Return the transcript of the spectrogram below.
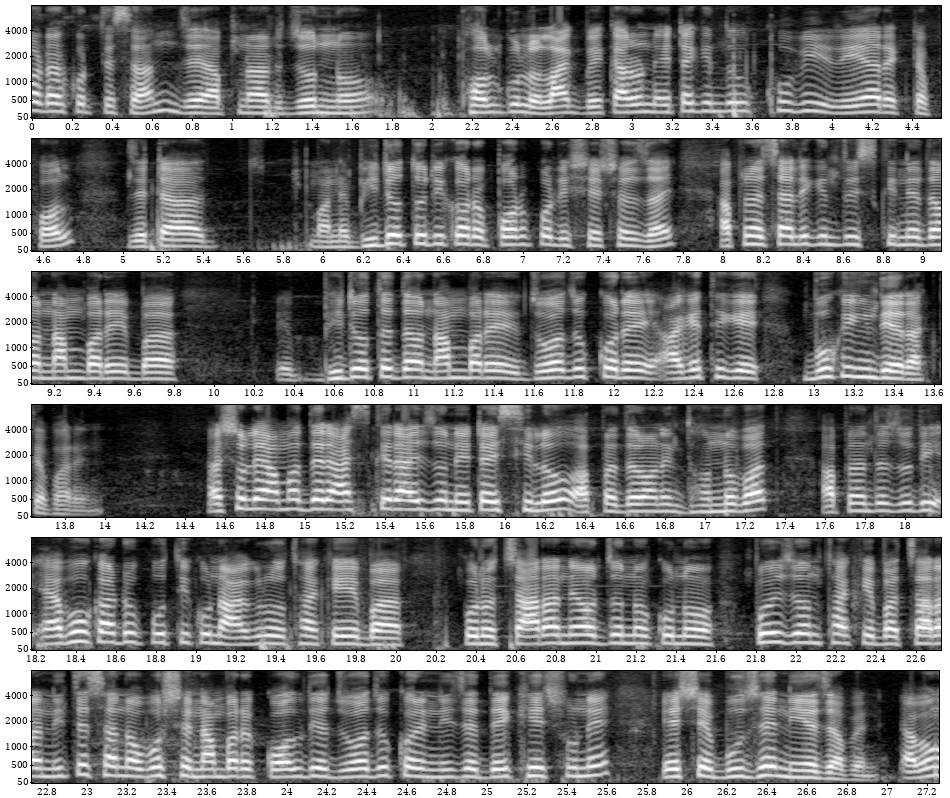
অর্ডার করতে চান যে আপনার জন্য ফলগুলো লাগবে, কারণ এটা কিন্তু খুবই রেয়ার একটা ফল, যেটা মানে ভিডিও তৈরি করার পরপরই শেষ হয়ে যায়। আপনারা চাইলে কিন্তু স্ক্রিনে দেওয়া নাম্বারে বা ভিডিওতে দেওয়া নাম্বারে যোগাযোগ করে আগে থেকে বুকিং দিয়ে রাখতে পারেন। আসলে আমাদের আজকের আয়োজন এটাই ছিল। আপনাদের অনেক ধন্যবাদ। আপনাদের যদি অ্যাভোকাডো প্রতি কোনো আগ্রহ থাকে বা কোনো চারা নেওয়ার জন্য কোনো প্রয়োজন থাকে বা চারা নিতে চান, অবশ্যই নাম্বারে কল দিয়ে যোগাযোগ করে নিজে দেখে শুনে এসে বুঝে নিয়ে যাবেন এবং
